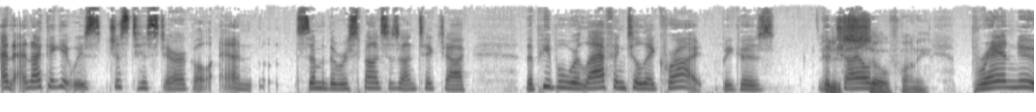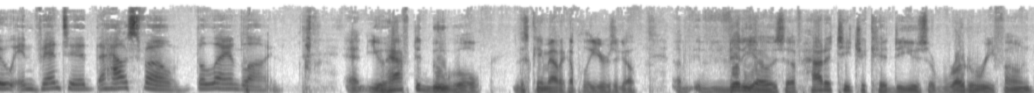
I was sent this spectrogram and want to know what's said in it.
And and I think it was just hysterical and some of the responses on TikTok, the people were laughing till they cried because the it is child so funny. brand new invented the house phone, the landline. And you have to Google. This came out a couple of years ago. Uh, videos of how to teach a kid to use a rotary phone.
